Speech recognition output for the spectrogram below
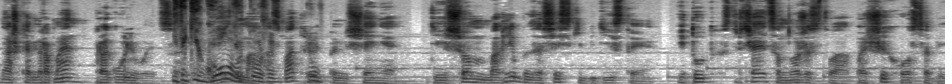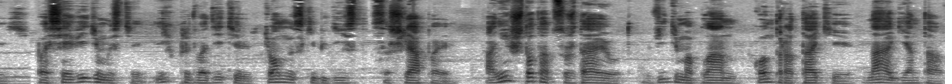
Наш камерамен прогуливается. И такие головы Видимо, тоже. осматривает помещение, где еще могли бы засесть скибидисты. И тут встречается множество больших особей. По всей видимости, их предводитель темный скибидист со шляпой. Они что-то обсуждают, видимо план контратаки на агентов.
